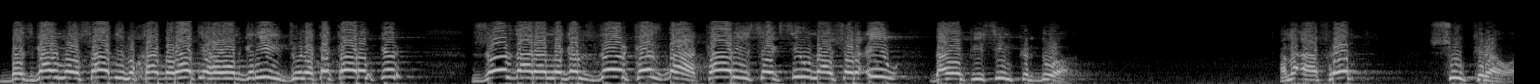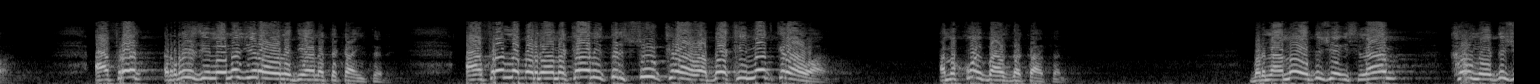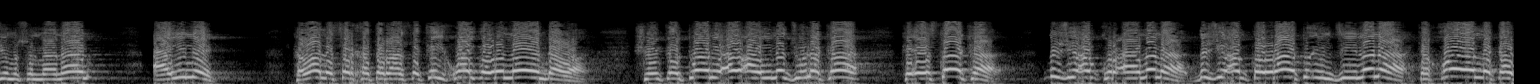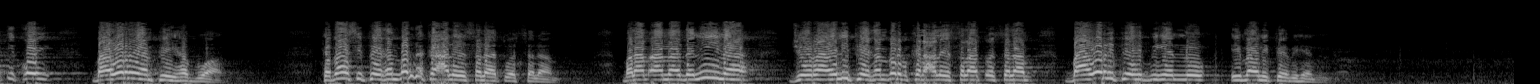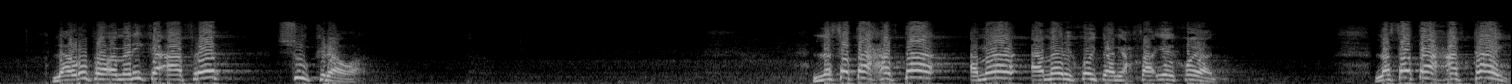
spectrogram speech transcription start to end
دەستگای مۆسادی مخابراتی هەواڵگری جوولەکە کارم کرد زۆر داران لەگەڵ زۆر کەسدا کاری سێکسی و ناشەرعی و داوەن پیسیم کردووە. ئەمە ئافرەت سوو کراوە. ئافرەت ڕێزی لێ نەگیراوە لە دیانەتەکانی تر. ئافرەت لە بەرنمەکانی تر سوو کراوە بێقیمەت کراوە. ئەمە خۆی باز دەکاتن. بەرنمەیە دژێ ئیسلام کەومێ دژی مسلمانان ئاینێک کەوا لەسەر خەتە ڕاستەکەی خی گەورە لایەن داوە. شوێنکەوتوانی ئەو ئاینە جوولەکە کە ئێستاکە دژی ئەم قورآانەنە دژی ئەم تەورات و ئینجیلەنە کە خۆیان لە کاتی خۆی باوەڕیان پێی هەبووە. کە باسی پێغمبەر دەکە عليه سلات وسلام بەڵام ئامادەنینە جێرایلی پێغمبەر بکەن عليه سلات وسلام باوەڕی پێ بهێن و ئیمانی پێ بهێن. لە ئەوروپا و ئەمریکا ئافرەت سوو کراوە لە سەتا هەفتا ئەمە ئاماری خۆیتان یحسائیەی خۆیان لە سەتا هەفتای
